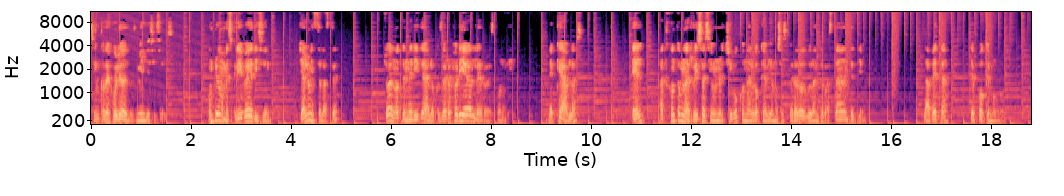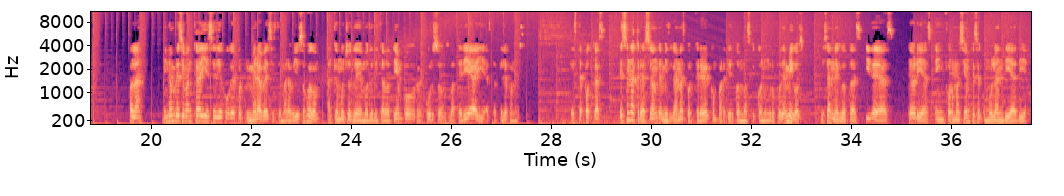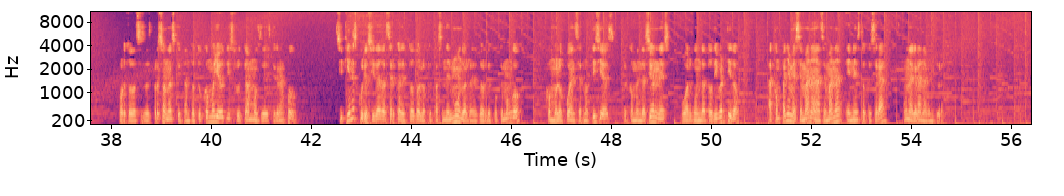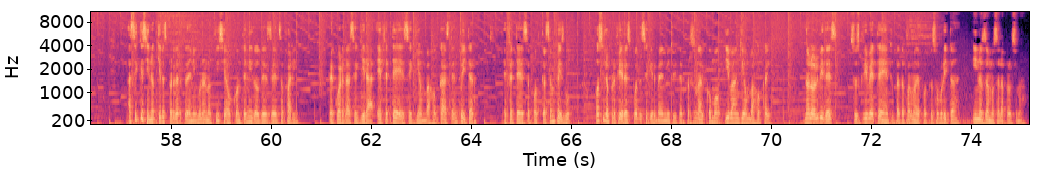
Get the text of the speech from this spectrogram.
5 de julio del 2016. Un primo me escribe diciendo, ¿ya lo instalaste? Yo al no tener idea a lo que se refería le respondí, ¿de qué hablas? Él adjunta unas risas y un archivo con algo que habíamos esperado durante bastante tiempo. La beta de Pokémon. Hola, mi nombre es Ivanka y ese día jugué por primera vez este maravilloso juego, al que muchos le hemos dedicado tiempo, recursos, batería y hasta teléfonos. Este podcast es una creación de mis ganas por querer compartir con más que con un grupo de amigos mis anécdotas, ideas, teorías e información que se acumulan día a día, por todas esas personas que tanto tú como yo disfrutamos de este gran juego. Si tienes curiosidad acerca de todo lo que pasa en el mundo alrededor de Pokémon Go, como lo pueden ser noticias, recomendaciones o algún dato divertido, acompáñame semana a semana en esto que será una gran aventura. Así que si no quieres perderte de ninguna noticia o contenido desde el Safari, recuerda seguir a FTS-cast en Twitter, FTS Podcast en Facebook, o si lo prefieres puedes seguirme en mi Twitter personal como Iván-Kai. No lo olvides, suscríbete en tu plataforma de podcast favorita y nos vemos a la próxima.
